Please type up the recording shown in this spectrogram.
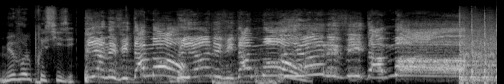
mieux vaut le préciser. Bien évidemment Bien évidemment Bien évidemment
